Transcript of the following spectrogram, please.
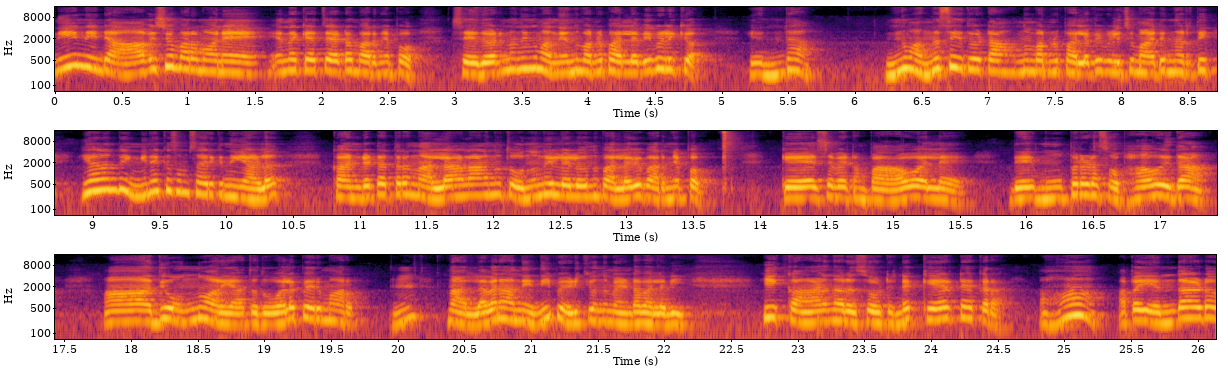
നീ നിന്റെ ആവശ്യം പറ മോനെ എന്നൊക്കെ ചേട്ടൻ പറഞ്ഞപ്പോൾ സേതുവേട്ടൻ വന്നേന്ന് പറഞ്ഞു പല്ലവി വിളിക്കുക എന്താ? ഇന്ന് വന്ന് സേതുവേട്ടാ എന്നും പറഞ്ഞു പല്ലവി വിളിച്ചു മാറ്റി നിർത്തി. ഇയാളെന്താ ഇങ്ങനെയൊക്കെ സംസാരിക്കുന്ന ഇയാൾ? കണ്ടിട്ട് അത്ര നല്ല ആളാണെന്ന് തോന്നുന്നില്ലല്ലോ എന്ന് പല്ലവി പറഞ്ഞപ്പം. കേശവേട്ടൻ പാവമല്ലേ? ദേ മൂപ്പരുടെ സ്വഭാവം ഇതാ. ആദ്യം ഒന്നും അറിയാത്തതുപോലെ പെരുമാറും. നല്ലവനാന്നേ നീ പേടിക്കൊന്നും വേണ്ട പല്ലവി. ഈ കാണുന്ന റിസോർട്ടിന്റെ കെയർ ടേക്കറാ ആ അപ്പൊ എന്താടോ?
